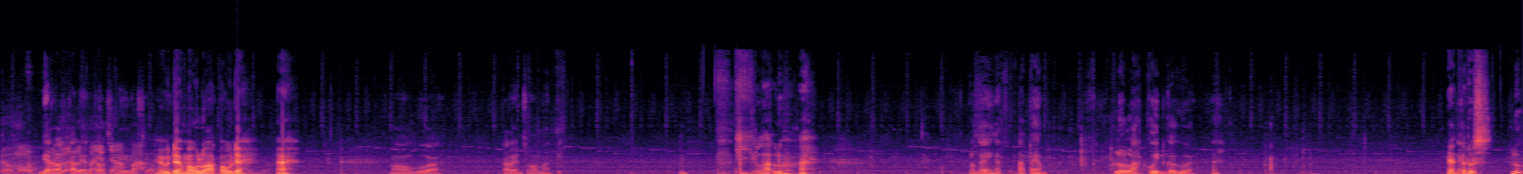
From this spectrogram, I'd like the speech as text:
Udah mau Biarlah kalian tahu sendiri apa? siapa. Ya udah mau lu apa udah? Hah? Mau gua kalian semua mati. Gila lu, hah? Lu nggak ingat apa yang lu lakuin ke gua? Hah? Ya terus lu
